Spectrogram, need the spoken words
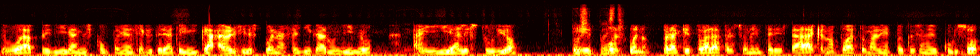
Le voy a pedir a mis compañeras de Secretaría Técnica a ver si les pueden hacer llegar un libro ahí al estudio. Eh, pues bueno, para que toda la persona interesada que no pueda tomar en esta ocasión el curso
